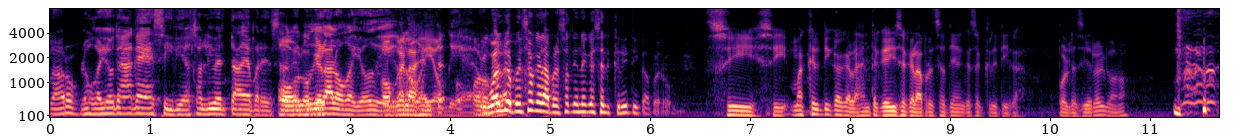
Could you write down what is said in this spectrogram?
Claro. Lo que yo tenga que decir, y eso es libertad de prensa. O que lo tú que- digas lo que yo diga. o que la lo que gente- yo o Igual yo pienso que la prensa tiene que ser crítica, pero... Sí, sí. Más crítica que la gente que dice que la prensa tiene que ser crítica. Por decir algo, ¿no?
